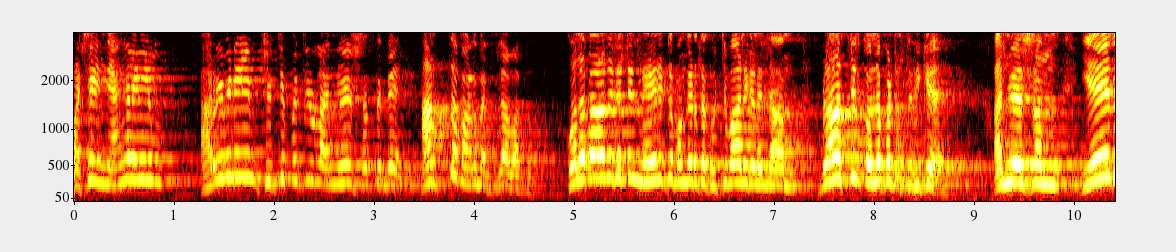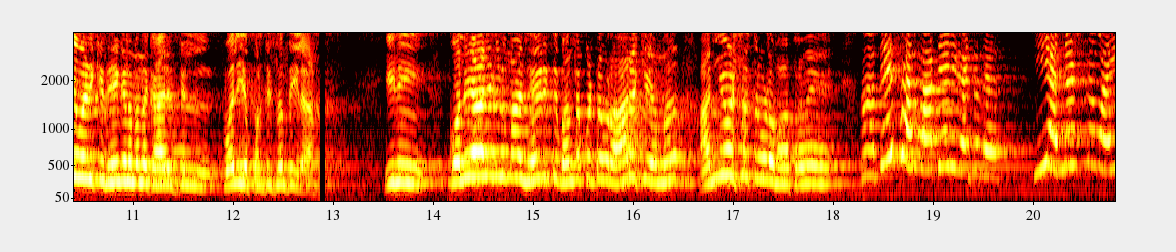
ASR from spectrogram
പക്ഷേ ഞങ്ങളെയും അറിവിനെയും ചുറ്റിപ്പറ്റിയുള്ള അന്വേഷണത്തിന്റെ അർത്ഥമാണ് മനസ്സിലാവാത്തത്. കൊലപാതകത്തിൽ നേരിട്ട് പങ്കെടുത്ത കുറ്റവാളികളെല്ലാം ബ്ലാസ്റ്റിൽ കൊല്ലപ്പെട്ട സ്ഥിതിക്ക് അന്വേഷണം ഏത് വഴിക്ക് നീങ്ങണമെന്ന കാര്യത്തിൽ വലിയ പ്രതിസന്ധിയിലാണ്. ഇനി കൊലയാളികളുമായി നേരിട്ട് ബന്ധപ്പെട്ടവർ ആരൊക്കെയെന്ന് അന്വേഷണത്തിലൂടെ മാത്രമേ അതേ സാർ വാദ്യാരി കേട്ടത്. ഈ അന്വേഷണവുമായി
